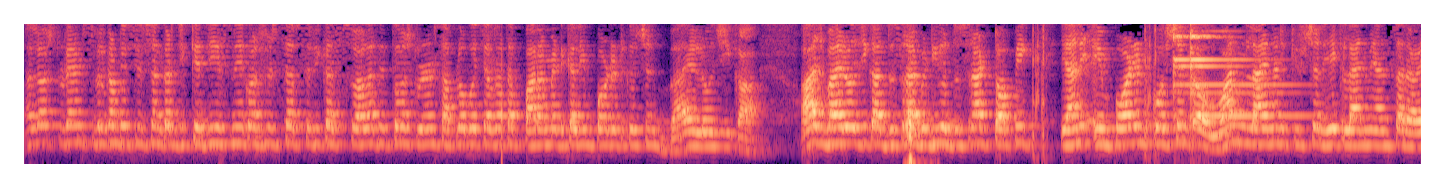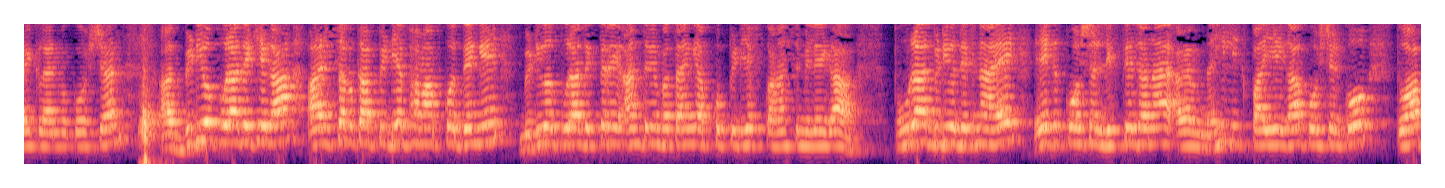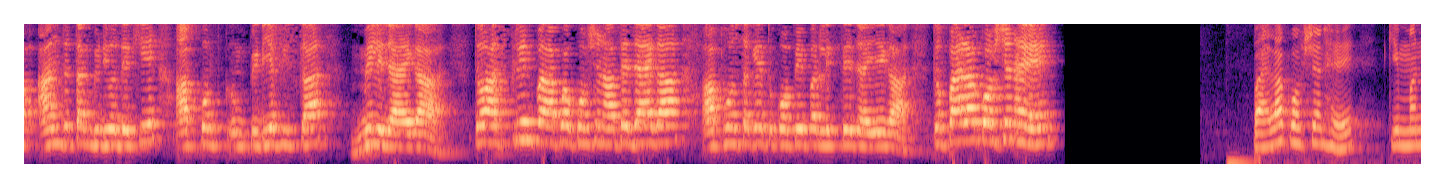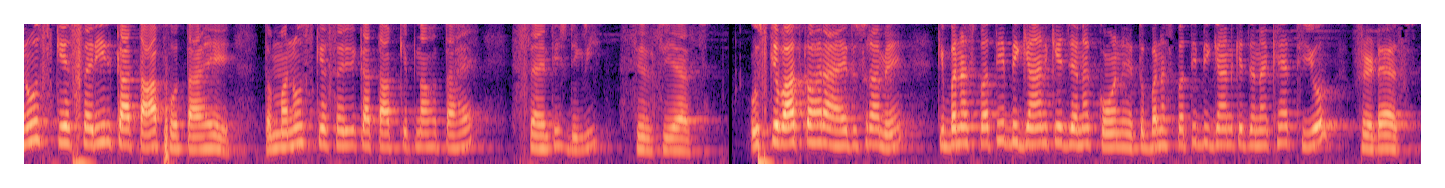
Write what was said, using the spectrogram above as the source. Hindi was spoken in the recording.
Hello students welcome to Shiv Shankar ji के जी इसमें एक और फिर से आप सभी का स्वागत है। तो स्टूडेंट्स आप लोगों को चल रहा था पैरामेडिकल इंपॉर्टेंट क्वेश्चन बायोलॉजी का। आज बायोलॉजी का दूसरा वीडियो दूसरा टॉपिक यानी इंपॉर्टेंट क्वेश्चन का वन लाइनर क्वेश्चन एक लाइन में आंसर है एक लाइन में क्वेश्चन वीडियो पूरा देखिएगा। और सबका पीडीएफ हम आपको देंगे। वीडियो पूरा देखते रहे अंत में बताएँगे आपको पीडीएफ कहाँ से मिलेगा। पूरा वीडियो देखना है, एक क्वेश्चन लिखते जाना है, अगर नहीं लिख पाइएगा क्वेश्चन को तो आप अंत तक वीडियो देखिए, आपको पीडीएफ इसका मिल जाएगा। तो स्क्रीन पर आपका क्वेश्चन आते जाएगा, आप हो सके तो कॉपी पर लिखते जाइएगा। तो पहला क्वेश्चन है, पहला क्वेश्चन है कि मनुष्य के शरीर का ताप होता है तो मनुष्य के शरीर का ताप कितना होता है? सैंतीस डिग्री सेल्सियस। उसके बाद कह रहा है दूसरा में कि वनस्पति विज्ञान के जनक कौन है? तो वनस्पति विज्ञान के जनक है थियोफ्रेडस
